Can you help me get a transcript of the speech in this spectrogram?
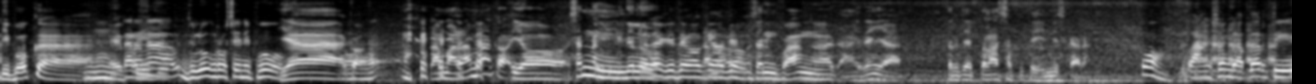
dibuka Hmm, FB karena itu. dulu ngurusin ibu. ya kok lama-lama kok yo seneng gitu loh Seneng gitu, oke, oke. seneng banget akhirnya ya terciptalah seperti ini sekarang Oh, langsung daftar di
